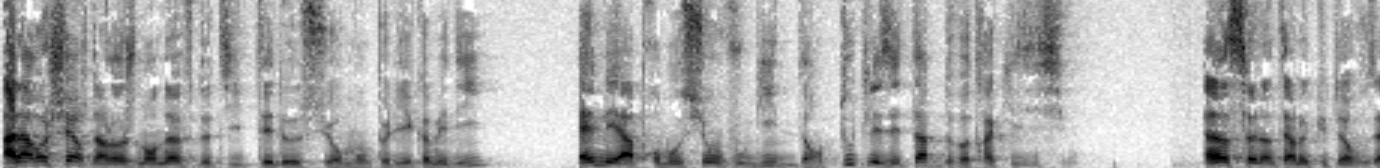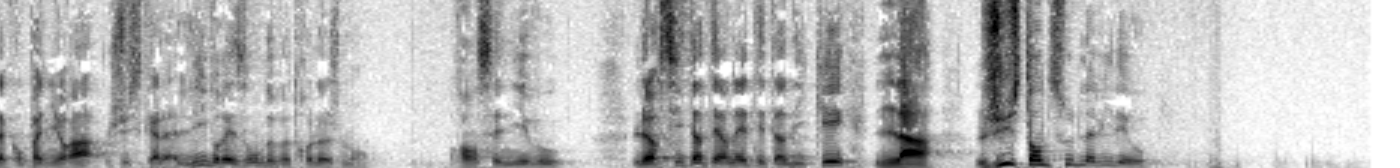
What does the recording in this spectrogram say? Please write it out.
À la recherche d'un logement neuf de type T2 sur Montpellier Comédie, MEA Promotion vous guide dans toutes les étapes de votre acquisition. Un seul interlocuteur vous accompagnera jusqu'à la livraison de votre logement. Renseignez-vous. Leur site internet est indiqué là, juste en dessous de la vidéo.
